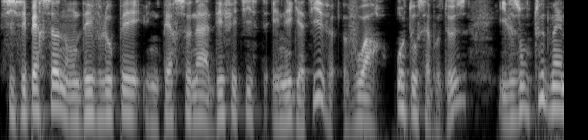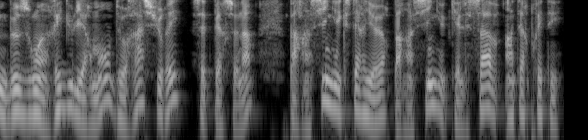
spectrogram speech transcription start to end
Si ces personnes ont développé une persona défaitiste et négative, voire autosaboteuse, ils ont tout de même besoin régulièrement de rassurer cette persona par un signe extérieur, par un signe qu'elles savent interpréter.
